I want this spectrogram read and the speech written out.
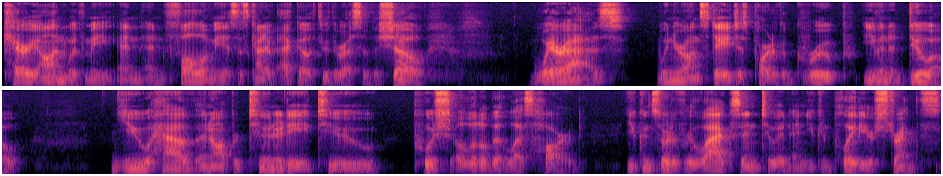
carry on with me and and follow me as this kind of echo through the rest of the show. Whereas when you're on stage as part of a group even a duo you have an opportunity to push a little bit less hard. You can sort of relax into it and you can play to your strengths.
